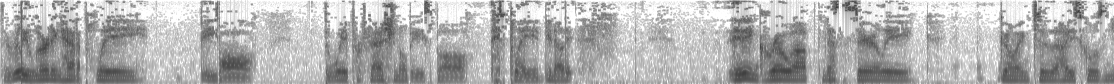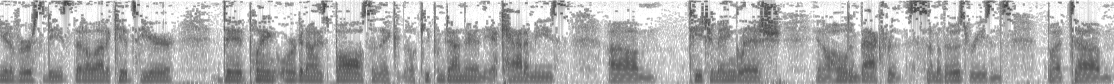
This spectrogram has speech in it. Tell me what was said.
they're really learning how to play baseball the way professional baseball is played. You know, they, they didn't grow up necessarily going to the high schools and universities that a lot of kids here did playing organized ball. So they they'll keep them down there in the academies, um, teach him English, and I'll hold him back for some of those reasons. But um,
